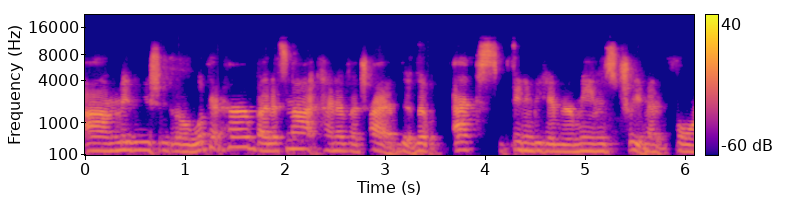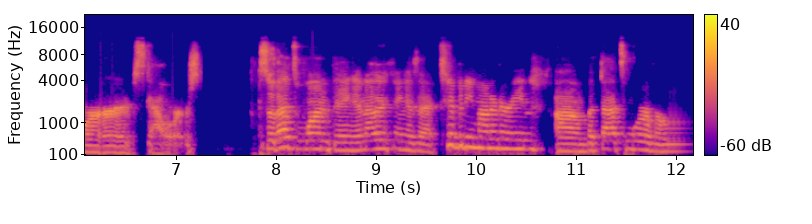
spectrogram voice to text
Um, maybe we should go look at her, but it's not kind of a trial. The, the X feeding behavior means treatment for scours. So that's one thing. Another thing is activity monitoring, um, but that's more of a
